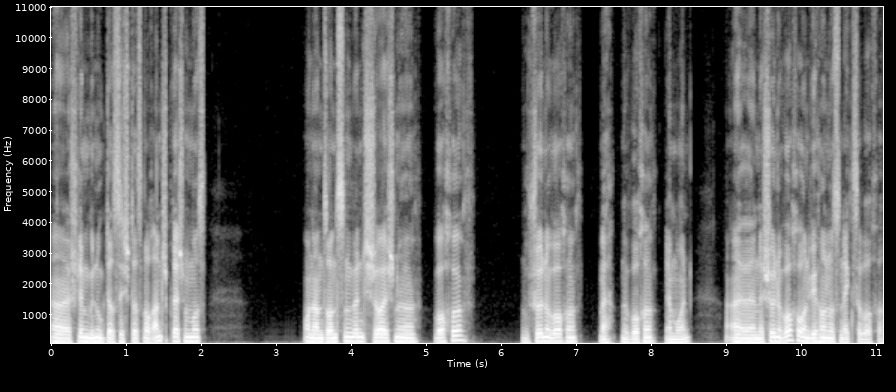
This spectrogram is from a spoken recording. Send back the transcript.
Äh, schlimm genug, dass ich das noch ansprechen muss. Und ansonsten wünsche ich euch eine Woche, eine schöne Woche, äh, eine Woche, ja moin, äh, eine schöne Woche und wir hören uns nächste Woche.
